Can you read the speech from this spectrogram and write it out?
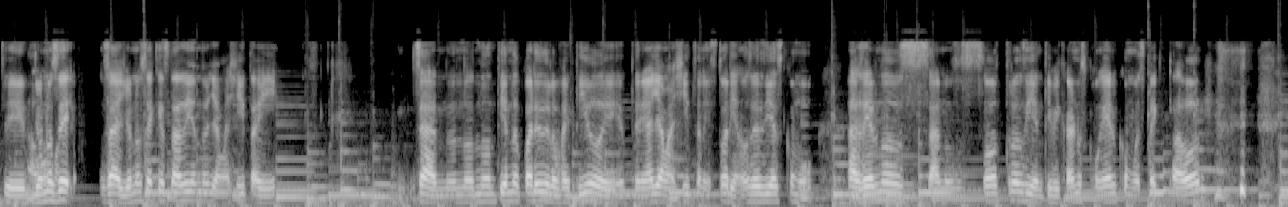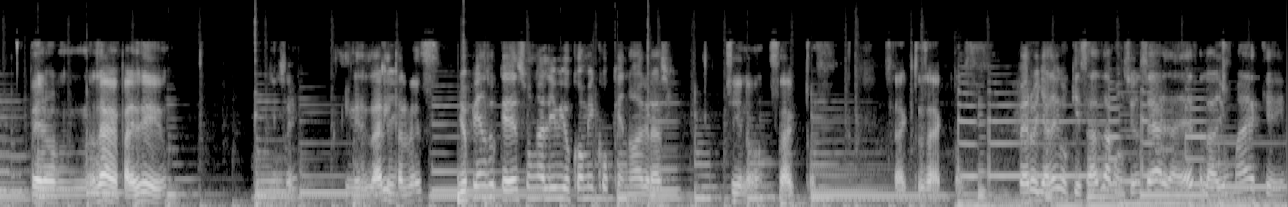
Sí, Ah, yo no Oma. sé, o sea, yo no sé qué está haciendo Yamashita ahí. Sea, no, no, no entiendo cuál es el objetivo de tener a Yamashita en la historia. No sé si es como hacernos a nosotros identificarnos con él como espectador. Pero, o sea, me parece, no sé, innecesario Sí. tal vez. Yo pienso que es un alivio cómico que no da gracia. Sí, no, exacto. Exacto, exacto. Pero ya le digo, quizás la función sea la de la de un mae que,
